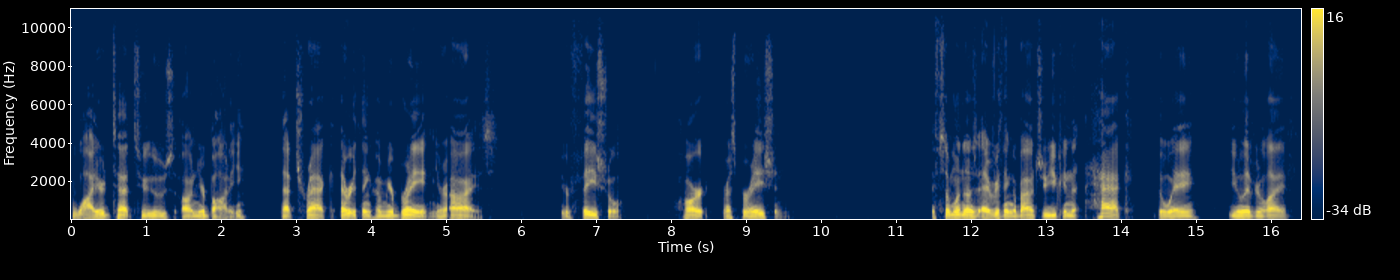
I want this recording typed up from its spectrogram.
Wired tattoos on your body that track everything from your brain, your eyes, your facial, heart, respiration. If someone knows everything about you, you can hack the way you live your life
